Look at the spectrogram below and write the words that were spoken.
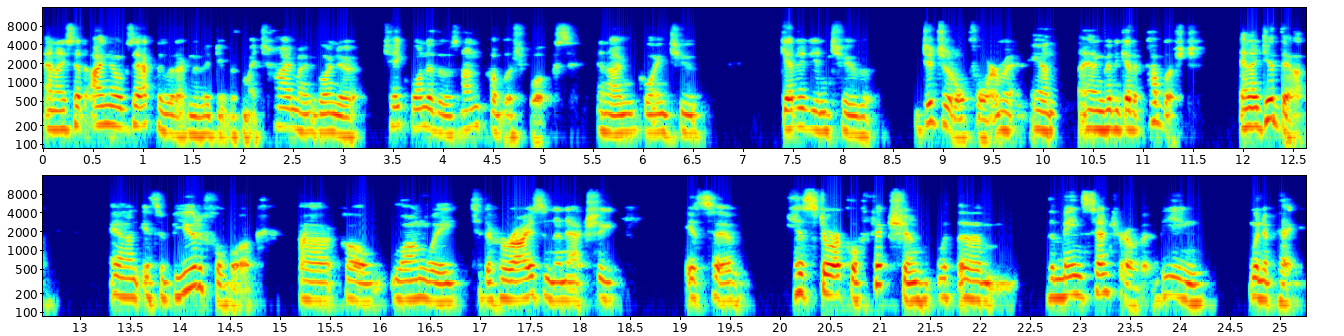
And I said, I know exactly what I'm going to do with my time. I'm going to take one of those unpublished books and I'm going to get it into digital form and I'm going to get it published. And I did that. And it's a beautiful book uh, called Long Way to the Horizon. And actually, it's a historical fiction with um, the main center of it being Winnipeg.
